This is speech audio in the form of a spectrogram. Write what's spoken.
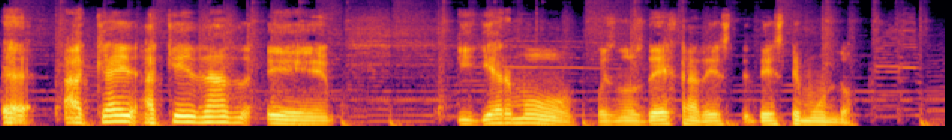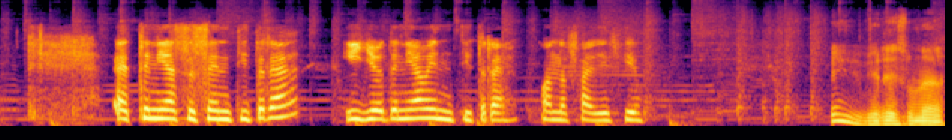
Eh, ¿a, qué, ¿a, qué, edad eh, Guillermo pues, nos deja de este, de este mundo? Él tenía 63 y yo tenía 23 cuando falleció. Sí, eres una,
